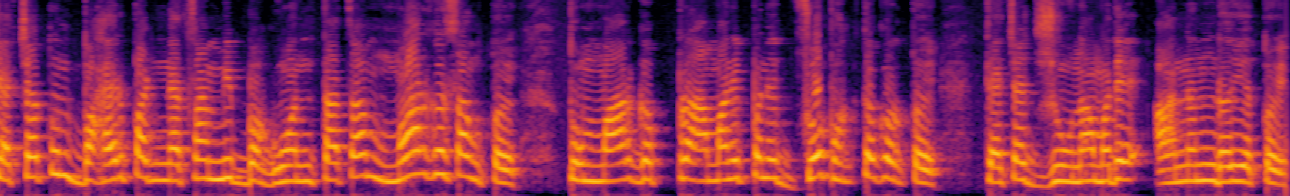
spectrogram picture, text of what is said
त्याच्यातून बाहेर पडण्याचा मी भगवंताचा मार्ग सांगतोय. तो मार्ग प्रामाणिकपणे जो भक्त करतोय त्याच्या जीवनामध्ये आनंद येतोय.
